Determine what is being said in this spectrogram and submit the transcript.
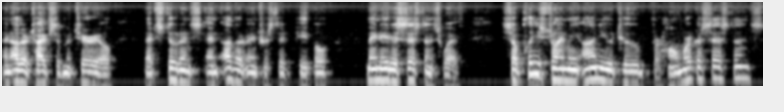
and other types of material that students and other interested people may need assistance with. So please join me on YouTube for homework assistance,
